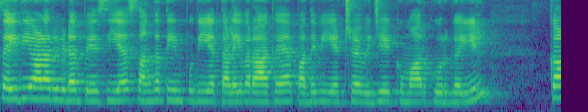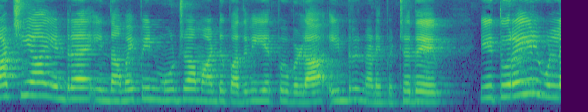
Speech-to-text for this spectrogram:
செய்தியாளர்களிடம் பேசிய சங்கத்தின் புதிய தலைவராக பதவியேற்ற விஜயகுமார் கூறுகையில் காட்சியா என்ற இந்த அமைப்பின் மூன்றாம் ஆண்டு பதவியேற்பு விழா இன்று நடைபெற்றது. இத்துறையில் உள்ள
